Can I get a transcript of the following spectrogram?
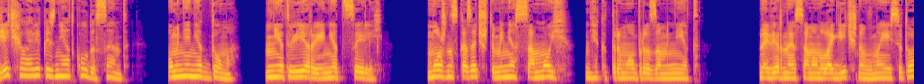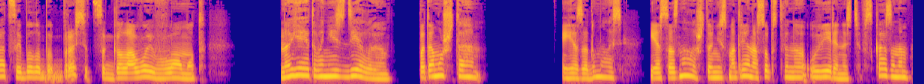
Я человек из ниоткуда, Сент. У меня нет дома, нет веры и нет целей. Можно сказать, что меня самой некоторым образом нет. Наверное, самым логичным в моей ситуации было бы броситься головой в омут. Но я этого не сделаю, потому что... Я задумалась и осознала, что, несмотря на собственную уверенность в сказанном,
